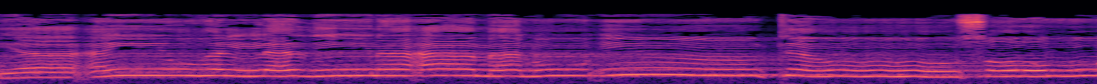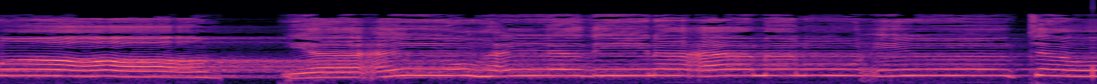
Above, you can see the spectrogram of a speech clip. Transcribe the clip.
يا أيها الذين آمنوا إن تنصروا الله. يا أيها الذين آمنوا إن تنصروا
